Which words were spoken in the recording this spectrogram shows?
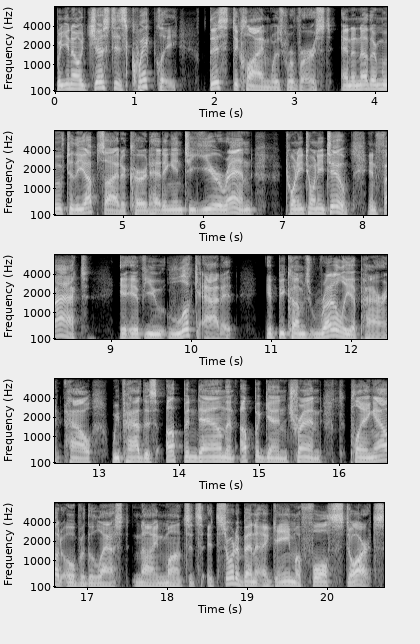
But you know, just as quickly, this decline was reversed and another move to the upside occurred heading into year end 2022. In fact, if you look at it, it becomes readily apparent how we've had this up and down and up again trend playing out over the last nine months. It's it's sort of been a game of false starts.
